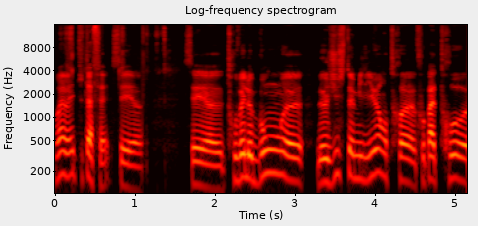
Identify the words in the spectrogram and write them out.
Oui, ouais, tout à fait. C'est trouver le bon, le juste milieu entre. Faut pas trop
